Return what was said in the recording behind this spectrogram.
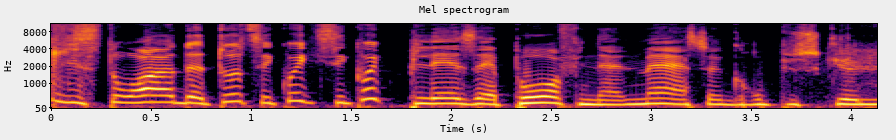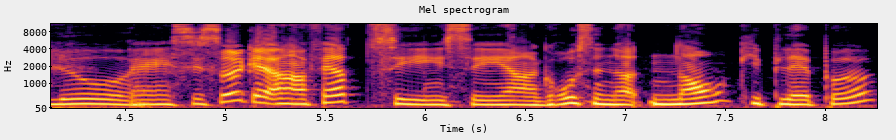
de l'histoire de tout, c'est quoi, c'est quoi qui plaisait pas, finalement, à ce groupuscule-là? Ben, c'est sûr qu'en fait, c'est, en gros, c'est notre nom qui plaît pas.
